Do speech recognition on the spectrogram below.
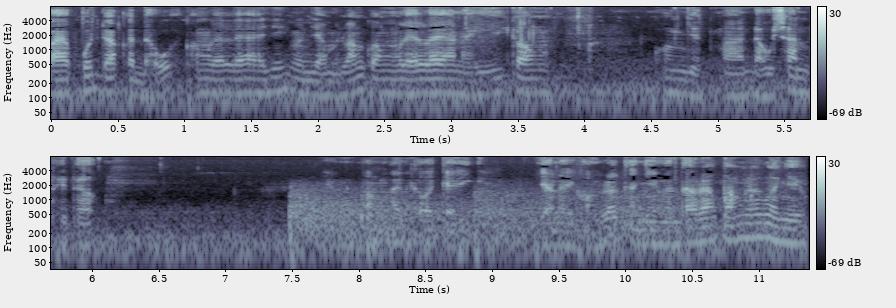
Ba quýt đất là đủ. Con le le với mình giờ mình bắn con le le này với con con vịt mà đậu xanh thì được. Nhưng mình bắn lên coi kỹ. Giờ này còn rất là nhiều, người ta rác bắn rất là nhiều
